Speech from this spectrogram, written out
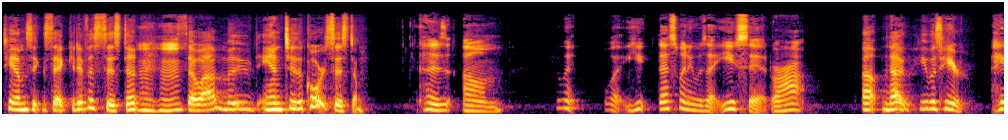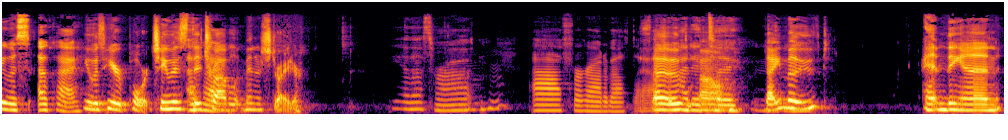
Tim's executive assistant. So I moved into the court system. because um, he went. What you? That's when he was at USET, right? Uh, no, he was here. He was okay. He was here at Poarch. She was the tribal administrator. Yeah, that's right. I forgot about that. So I did um, too. they moved, and then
